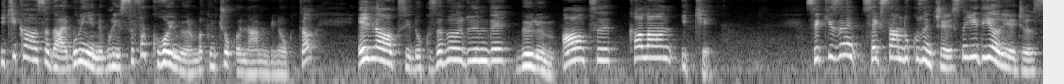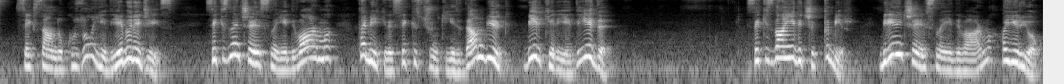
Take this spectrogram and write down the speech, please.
2 kalsa dahi bunun yerine buraya 0 koymuyorum. Bakın çok önemli bir nokta. 56'yı 9'a böldüğümde bölüm 6 kalan 2. 8'in 89'un içerisinde 7'yi arayacağız. 89'u 7'ye böleceğiz. 8'in içerisinde 7 var mı? Tabii ki de 8 çünkü 7'den büyük. 1 kere 7 7. 8'den 7 çıktı 1. 1'in içerisinde 7 var mı? Hayır yok.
